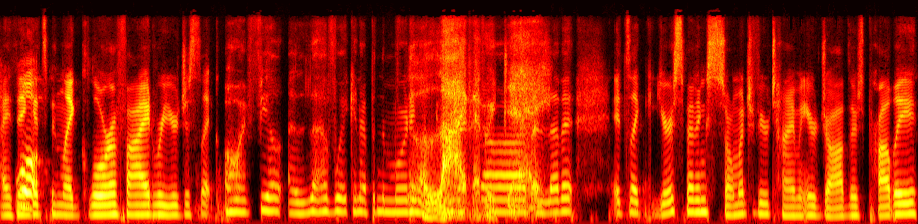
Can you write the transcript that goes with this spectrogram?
I think Well- it's been like glorified where you're just like, oh, I feel, I love waking up in the morning. Feel going to my alive every job. I love it. It's like you're spending so much of your time at your job. There's probably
